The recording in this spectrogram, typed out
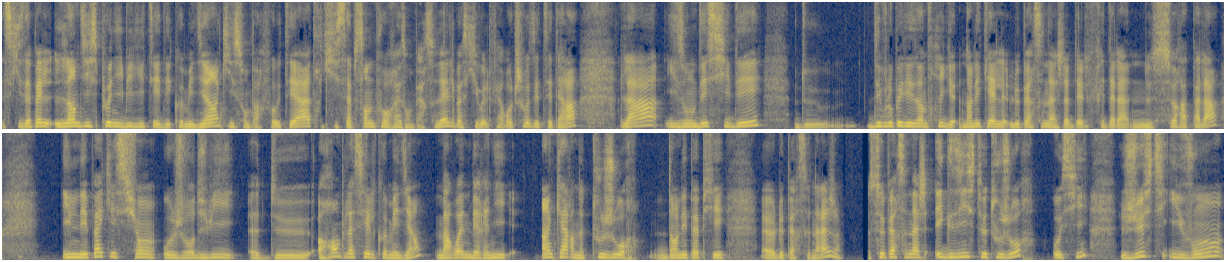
ce qu'ils appellent l'indisponibilité des comédiens qui sont parfois au théâtre, qui s'absentent pour raisons personnelles parce qu'ils veulent faire autre chose, etc. Là, ils ont décidé de développer des intrigues dans lesquelles le personnage d'Abdel Fedala ne sera pas là. Il n'est pas question aujourd'hui de remplacer le comédien. Marwan Bereni incarne toujours dans les papiers euh, le personnage. Ce personnage existe toujours aussi, juste ils vont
